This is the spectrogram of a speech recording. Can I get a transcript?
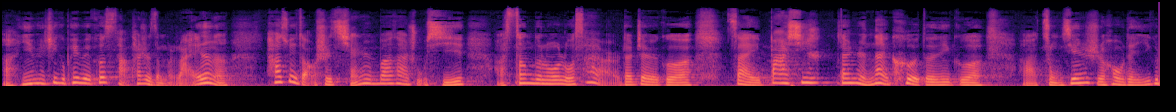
啊，因为这个佩佩科斯塔他是怎么来的呢？他最早是前任巴萨主席啊桑德罗罗塞尔的这个在巴西担任耐克的那个啊总监时候的一个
